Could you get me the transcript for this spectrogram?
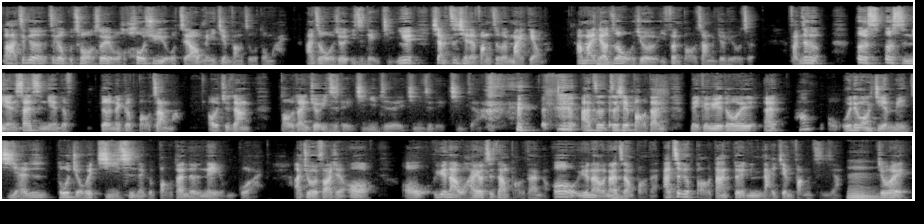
啊，这个这个不错，所以我后续我只要每一间房子我都买，啊之后我就一直累积，因为像之前的房子会卖掉嘛，啊卖掉之后我就有一份保障就留着，反正二十二十年三十年的的那个保障嘛，然后就这样保单就一直累积，一直累积，一直累积这样，啊这这些保单每个月都会，哎好，我有点忘记了，每季还是多久会寄一次那个保单的内容过来，啊就会发现哦。哦，原来我还有这张保单哦，原来我那张保单、嗯、啊，这个保单对应哪一间房子这样，嗯，就会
